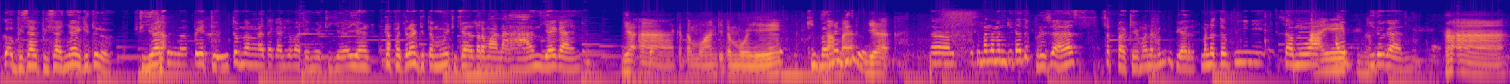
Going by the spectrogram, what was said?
Kok bisa bisanya gitu loh dia Bisa. PD itu mengatakan kepada media yang kebetulan ditemui di jalan termanahan ya kan ya ah ketemuan ditemui gimana sampai gitu dia Eh, teman-teman kita tuh berusaha sebagaimana mungkin biar menutupi semua Aib. aib gitu kan ah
